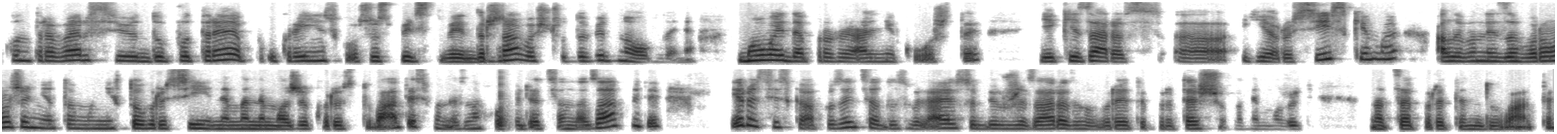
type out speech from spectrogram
контраверсією до потреб українського суспільства і держави щодо відновлення. Мова йде про реальні кошти які зараз е, є російськими, але вони загорожені, тому ніхто в Росії ними не може користуватись. Вони знаходяться на заході. І російська опозиція дозволяє собі вже зараз говорити про те, що вони можуть на це претендувати.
